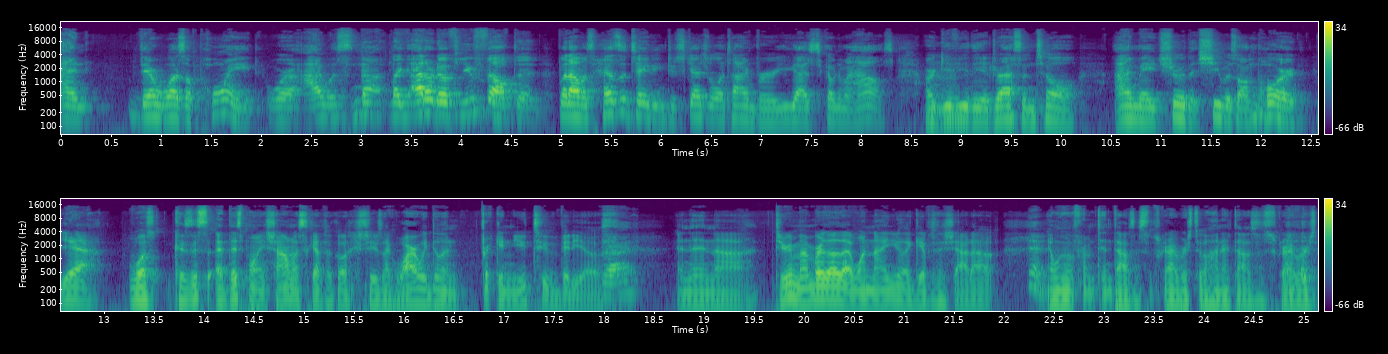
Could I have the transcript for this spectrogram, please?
and there was a point where I was not like I don't know if you felt it, but I was hesitating to schedule a time for you guys to come to my house or give Mm. you the address until I made sure that she was on board. yeah. Was because this at this point, Shawn was skeptical. She was like, "Why are we doing freaking YouTube videos?" Right? And then, uh, do you remember though that one night you like gave us a shout out, and we went from ten thousand subscribers to hundred thousand subscribers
